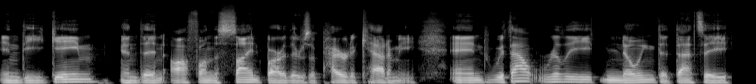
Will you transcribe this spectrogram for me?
in the game. And then off on the sidebar, there's a Pirate Academy. And without really knowing that that's a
